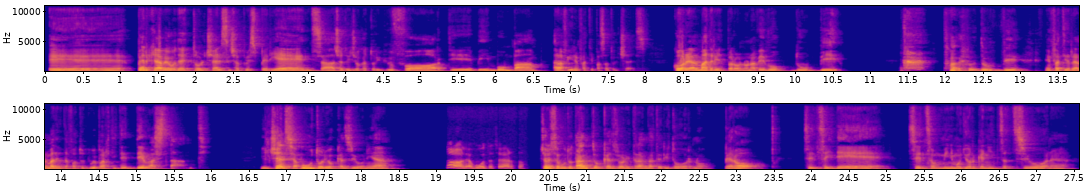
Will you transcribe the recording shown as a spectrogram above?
E perché avevo detto il Chelsea c'ha più esperienza, c'ha dei giocatori più forti, bim bum bam. Alla fine, infatti, è passato il Chelsea. Con Real Madrid, però, non avevo dubbi. non avevo dubbi. Infatti, il Real Madrid ha fatto due partite devastanti. Il Chelsea ha avuto le occasioni, eh No, le ha avute, certo. Chelsea ha avuto tante occasioni tra andata e ritorno, però senza idee, senza un minimo di organizzazione.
